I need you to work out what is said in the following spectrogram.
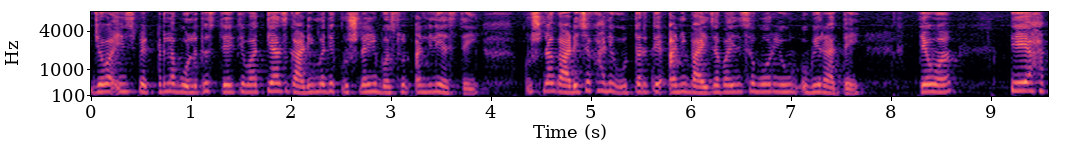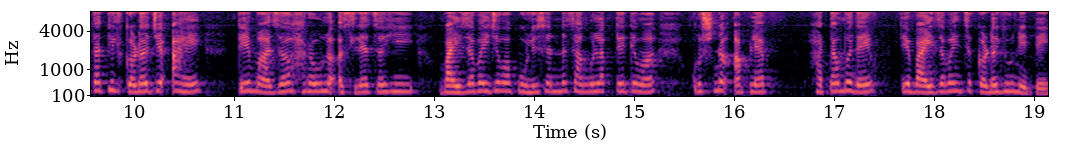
जेव्हा इन्स्पेक्टरला बोलत असते तेव्हा त्याच गाडीमध्ये कृष्णाही बसून आलेली असते. कृष्णा गाडीच्या खाली उतरते आणि बायजाबाईंसमोर येऊन उभी राहते. तेव्हा ते हातातील कडं जे आहे ते माझं हरवलं असल्याचं ही बायजाबाई जेव्हा पोलिसांना सांगू लागते तेव्हा कृष्ण आपल्या हातामध्ये ते बायजाबाईंचं कडं घेऊन येते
